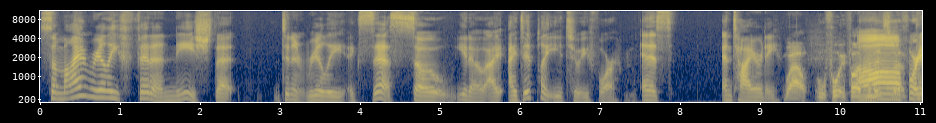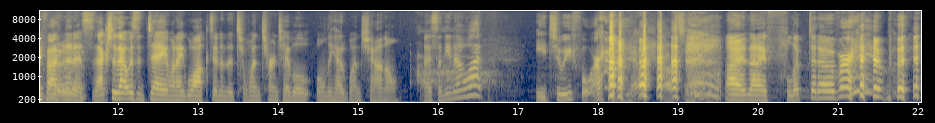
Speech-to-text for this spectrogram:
So mine really fit a niche that didn't really exist. So you know, I I did play E two E four in its entirety. Wow, all forty-five Oh, minutes. there. 45 Brilliant. minutes. Actually, that was a day when I walked in and the t- one turntable only had one channel. I said, you know what? E E2, E4. Yeah, absolutely. and then I flipped it over. and put it-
